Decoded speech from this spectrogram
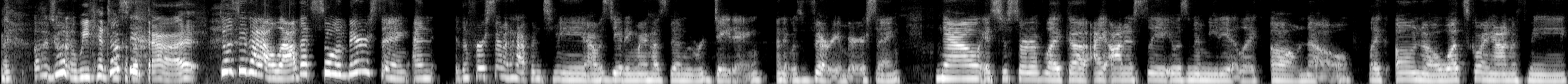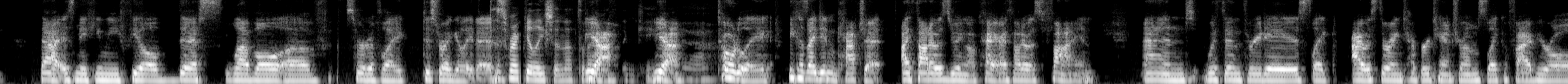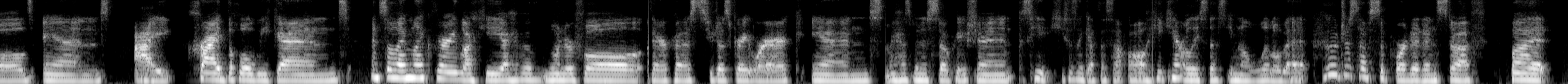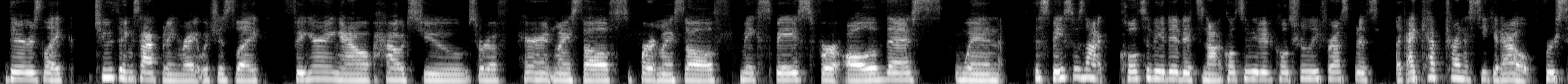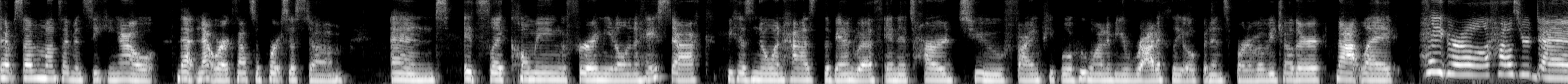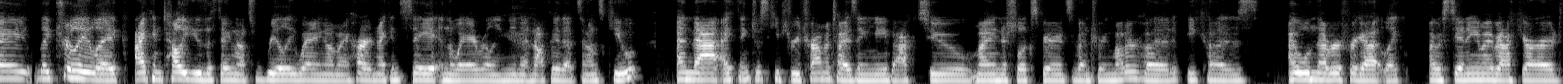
like oh, don't, we can't talk about that. Don't say that out loud. That's so embarrassing. And the first time it happened to me, I was dating my husband. We were dating, and it was very embarrassing. Now it's just sort of like a, I honestly, it was an immediate like, oh no, like oh no, what's going on with me? That is making me feel this level of sort of like dysregulated. Dysregulation. That's what yeah. I was thinking. Yeah, yeah, totally. Because I didn't catch it. I thought I was doing okay. I thought I was fine and within three days like i was throwing temper tantrums like a five year old and i cried the whole weekend and so i'm like very lucky i have a wonderful therapist who does great work and my husband is so patient because he, he doesn't get this at all he can't release this even a little bit who just have supported and stuff but there's like two things happening right which is like figuring out how to sort of parent myself, support myself, make space for all of this when the space was not cultivated. It's not cultivated culturally for us, but it's like I kept trying to seek it out. For seven months, I've been seeking out that network, that support system. And it's like combing for a needle in a haystack because no one has the bandwidth. And it's hard to find people who want to be radically open and supportive of each other, not like, hey girl how's your day like truly like i can tell you the thing that's really weighing on my heart and i can say it in the way i really mean it not the way that sounds cute and that i think just keeps re-traumatizing me back to my initial experience of entering motherhood because i will never forget like i was standing in my backyard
